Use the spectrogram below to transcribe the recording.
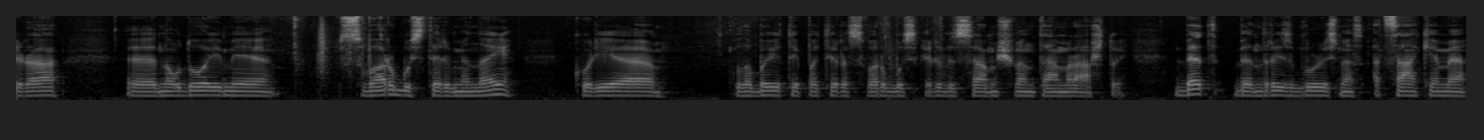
yra e, naudojami svarbus terminai, kurie labai taip pat yra svarbus ir visam šventam raštui. Bet bendrais brūris mes atsakėme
